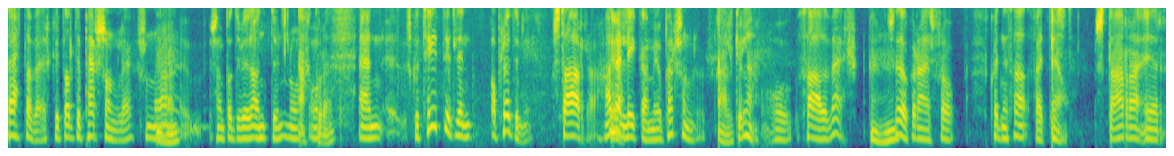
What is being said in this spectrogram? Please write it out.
þetta verk þetta er aldrei persónleg svona mm sambandi við öndun og, og, en sko titillin á plötunni Stara, hann Já. er líka mjög persónlegur algjörlega og það verk mm -hmm. segðu okkur aðeins frá hvernig það fættist Stara er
